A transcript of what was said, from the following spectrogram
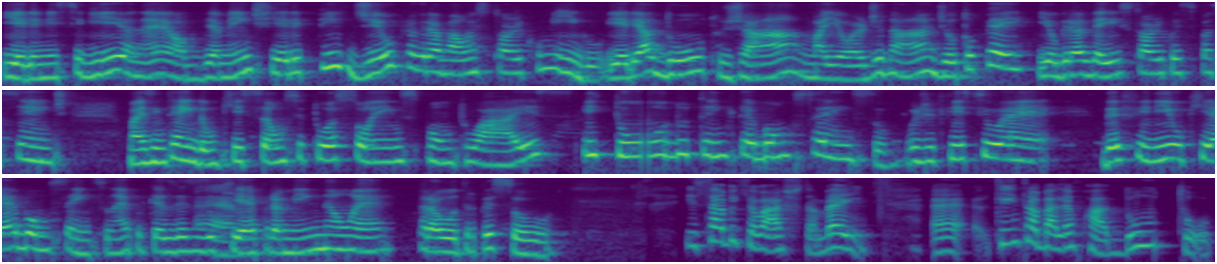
e ele me seguia, né, obviamente, e ele pediu para gravar um story comigo. E ele é adulto já, maior de idade, eu topei e eu gravei story com esse paciente. Mas entendam que são situações pontuais e tudo tem que ter bom senso. O difícil é definir o que é bom senso, né? Porque às vezes é. o que é para mim não é para outra pessoa. E sabe o que eu acho também? É, quem trabalha com adulto,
